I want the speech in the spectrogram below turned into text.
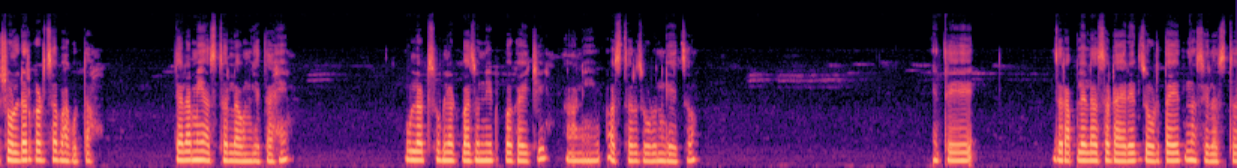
शोल्डर कटचा भाग होता त्याला मी अस्तर लावून घेत आहे. उलट सुलट बाजू नीट बघायची आणि अस्तर जोडून घ्यायचं. इथे जर आपल्याला असं डायरेक्ट जोडता येत नसेल अस्तर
